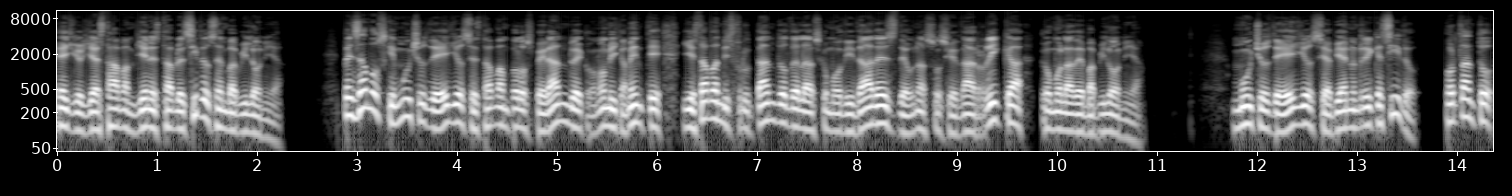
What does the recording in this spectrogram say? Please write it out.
Ellos ya estaban bien establecidos en Babilonia. Pensamos que muchos de ellos estaban prosperando económicamente y estaban disfrutando de las comodidades de una sociedad rica como la de Babilonia. Muchos de ellos se habían enriquecido, por tanto,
